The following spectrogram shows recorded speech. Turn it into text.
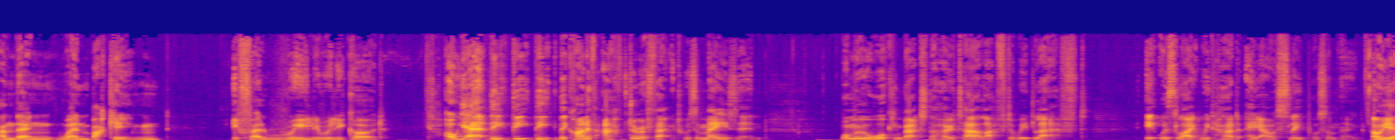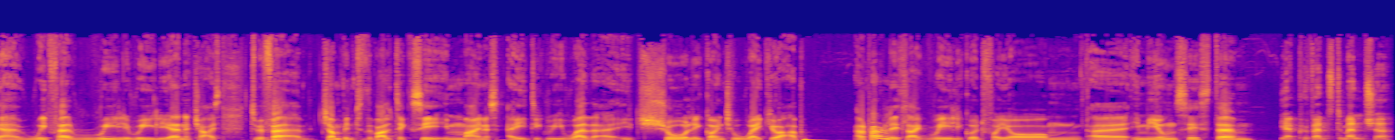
and then went back in, it felt really, really good. Oh yeah, the, the, the, the kind of after effect was amazing. When we were walking back to the hotel after we'd left, it was like we'd had eight hours sleep or something. Oh yeah, we felt really, really energized. To be fair, jumping to the Baltic Sea in minus eight degree weather, it's surely going to wake you up. And apparently, it's like really good for your um, uh, immune system. Yeah, it prevents dementia.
